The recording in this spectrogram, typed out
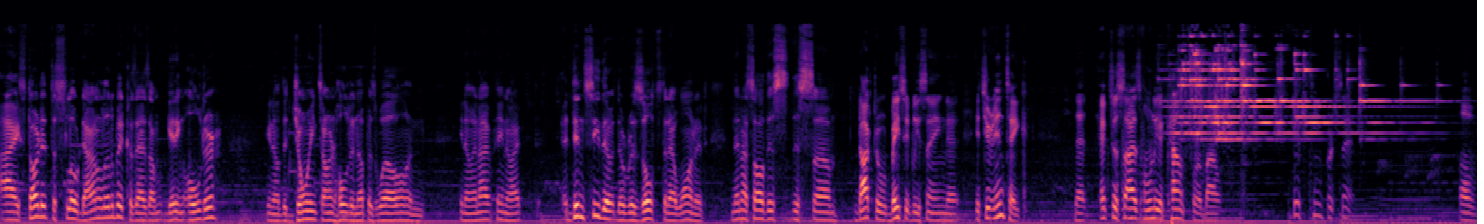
I started to slow down a little bit because as I'm getting older, you know, the joints aren't holding up as well, and you know, and I, you know, I I didn't see the the results that I wanted. And then I saw this this um, doctor basically saying that it's your intake, that exercise only accounts for about 15% of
